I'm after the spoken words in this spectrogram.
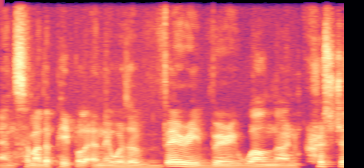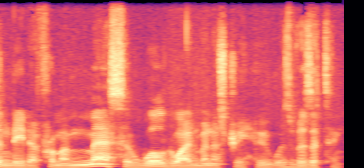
and some other people, and there was a very, very well known Christian leader from a massive worldwide ministry who was visiting.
